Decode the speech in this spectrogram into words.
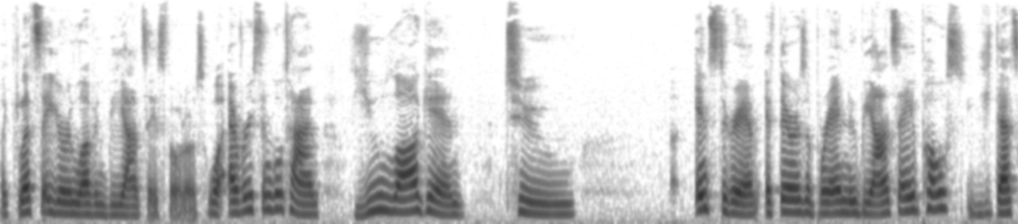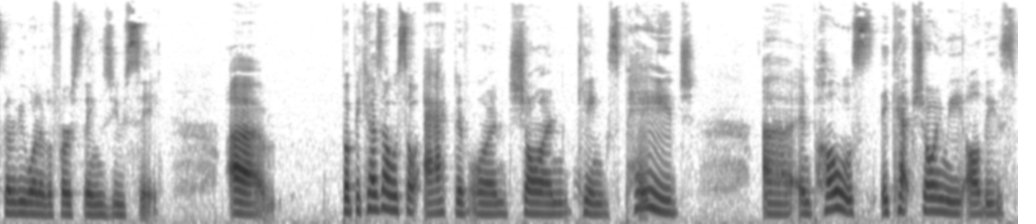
like let's say you're loving Beyonce's photos, well, every single time you log in to Instagram, if there is a brand new Beyonce post, that's going to be one of the first things you see. Um, but because I was so active on Shaun King's page uh, and posts, it kept showing me all these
